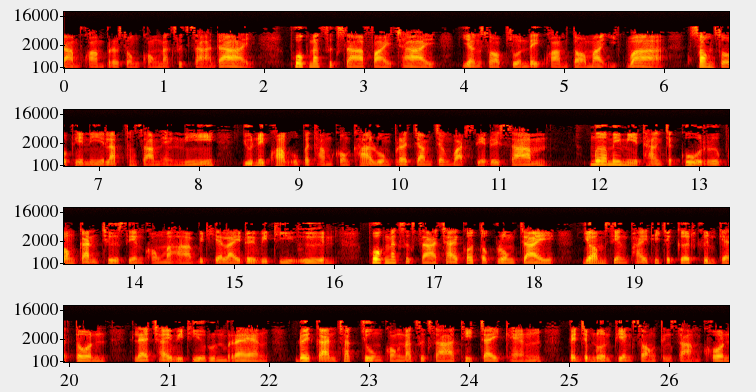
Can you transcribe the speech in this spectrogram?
ตามความประสงค์ของนักศึกษาได้ พวกนักศึกษาฝ่ายชายยังสอบสวนได้ความต่อมาอีกว่า ซ่องโสเพณีลับทั้งสามแห่งนี้ อยู่ในความอุปถัมภ์ของข้าหลวงประจำจังหวัดเสียด้วยซ้ำเมื่อไม่มีทางจะกู้หรือป้องกันชื่อเสียงของมหาวิทยาลัยด้วยวิธีอื่น พวกนักศึกษาชายก็ตกลงใจ ยอมเสี่ยงภัยที่จะเกิดขึ้นแก่ตน และใช้วิธีรุนแรง ด้วยการชักจูงของนักศึกษาที่ใจแข็ง เป็นจำนวนเพียงสองถึงสามคน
